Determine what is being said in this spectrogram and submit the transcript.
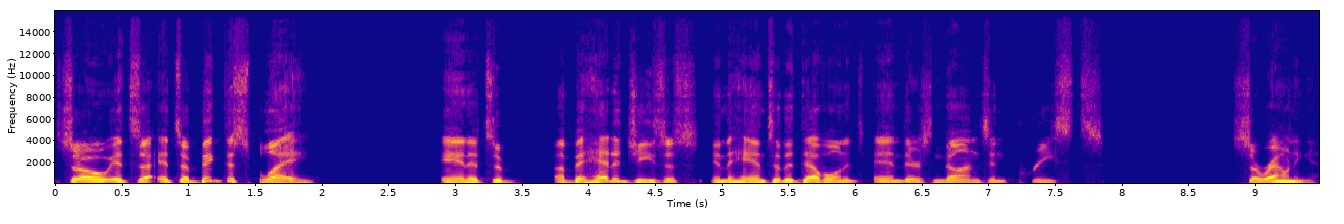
So it's a it's a big display, and it's a, a beheaded Jesus in the hands of the devil, and and there's nuns and priests surrounding it.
